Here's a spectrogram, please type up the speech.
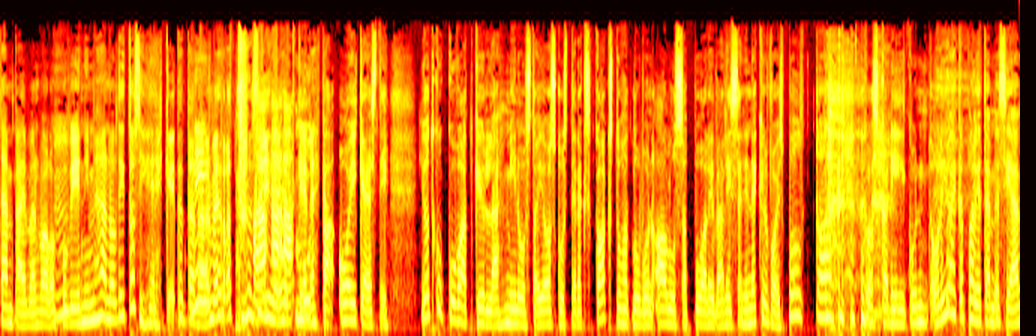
tämän päivän valokuviin, mm. niin mehän oltiin tosi hehkeitä tänään niin. verrattuna siihen Ä, ä, ä, hetkeen mutta ehkä. oikeasti, jotkut kuvat kyllä minusta joskus, tiedätkö, 2000-luvun alussa puolivälissä, niin ne kyllä voisi polttaa, koska niin kun oli aika paljon tämmöisiä,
